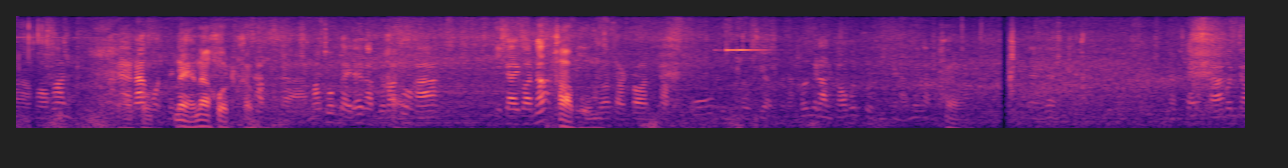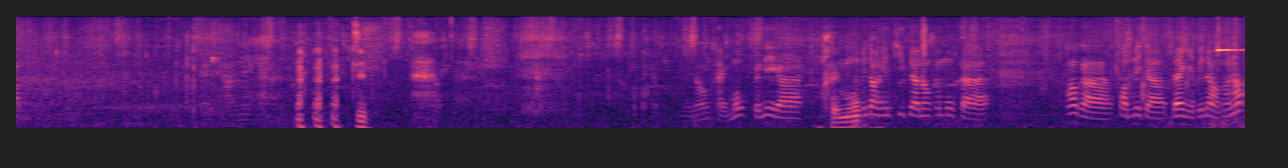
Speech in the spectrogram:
อ่าพอพันธุ์ในอนาคตเป็น ในอนาคตครับ ครับอ่ามาชมได้เด้อครับเดี๋ยวมาโทรหาพี่ไก่ก่อนนะครับผม พี่วสากรครับโอ้โซเชียลนะเพิ่นกระดานเขาเพิ่นเปิดดีขนาดนั้นครับครับ ได้เลยครับแข้งขาเพิ่นครับแข้งขาเนี่ยครับจิตนี่น้องไข่มุกก็นี่ก็ไข่มุกพี่น้องเห็นคลิปแล้วน้องไข่มุกก็ เท่ากับพร้อมที่จะแบ่งให้พี่น้องเขาเนาะ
